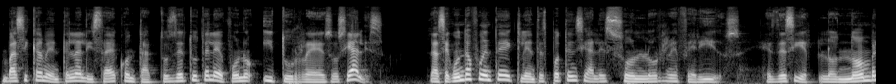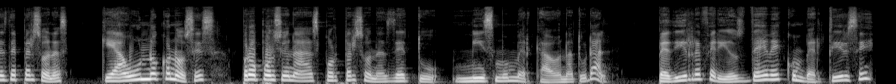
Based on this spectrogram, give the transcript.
Básicamente en la lista de contactos de tu teléfono y tus redes sociales. La segunda fuente de clientes potenciales son los referidos, es decir, los nombres de personas que aún no conoces proporcionadas por personas de tu mismo mercado natural. Pedir referidos debe convertirse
